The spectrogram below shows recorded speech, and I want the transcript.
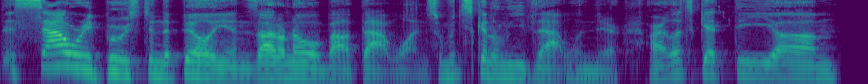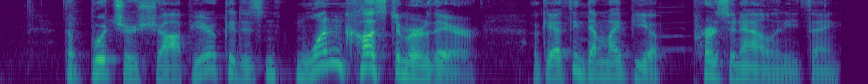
The salary boost in the billions. I don't know about that one, so we're just gonna leave that one there. All right, let's get the um, the butcher shop here. Okay, there's one customer there. Okay, I think that might be a personality thing.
